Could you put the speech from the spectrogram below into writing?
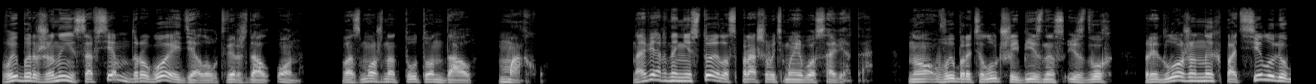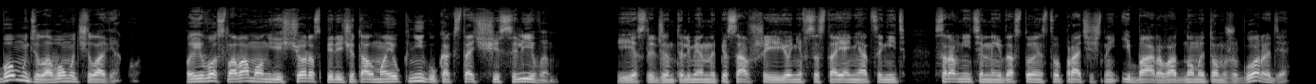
Выбор жены — совсем другое дело, утверждал он. Возможно, тут он дал маху. Наверное, не стоило спрашивать моего совета. Но выбрать лучший бизнес из двух предложенных под силу любому деловому человеку. По его словам, он еще раз перечитал мою книгу «Как стать счастливым». И если джентльмен, написавший ее, не в состоянии оценить сравнительные достоинства прачечной и бара в одном и том же городе,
